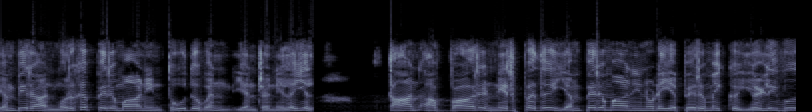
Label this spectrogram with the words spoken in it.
எம்பிரான் முருகப்பெருமானின் தூதுவன் என்ற நிலையில் தான் அவ்வாறு நிற்பது எம்பெருமானினுடைய பெருமைக்கு இழிவு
